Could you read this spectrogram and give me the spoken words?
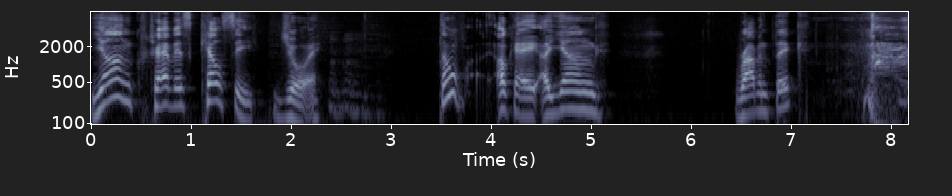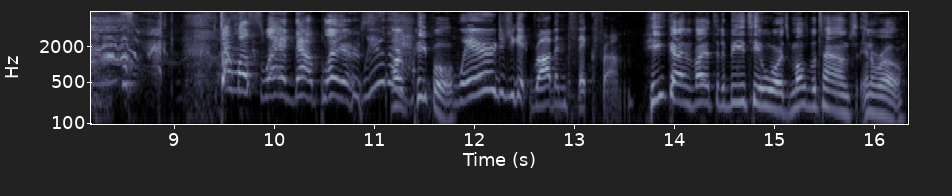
young Travis Kelce. Joy. Don't okay. A young Robin Thicke. Talking about swagged out players Where the or he- people. Where did you get Robin Thicke from? He got invited to the BET Awards multiple times in a row.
